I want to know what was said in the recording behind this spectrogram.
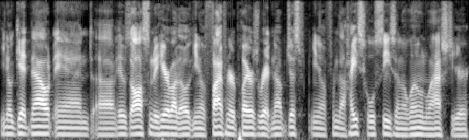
you know, getting out. And uh, it was awesome to hear about the you know 500 players written up just you know from the high school season alone last year.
